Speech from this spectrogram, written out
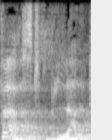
First blood.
